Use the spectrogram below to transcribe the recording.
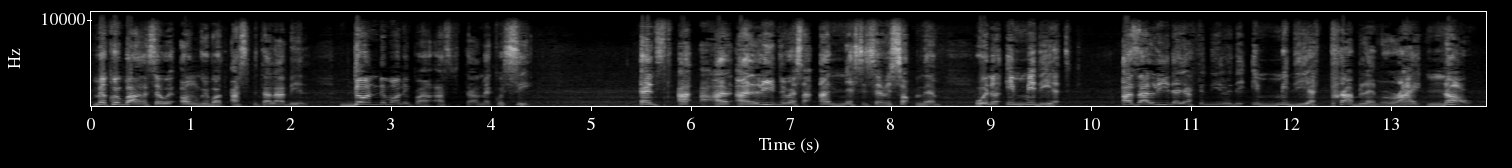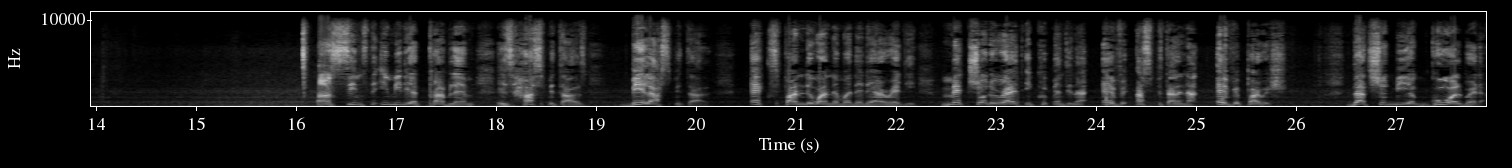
Make we ball say we hungry but hospital a bill. Done the money for hospital. Make we see. And, and, and leave the rest of unnecessary something them. We're not immediate. As a leader, you have to deal with the immediate problem right now. And since the immediate problem is hospitals, build hospital. Expand the one them where they are ready. Make sure the right equipment in every hospital in every parish. That should be your goal, brother.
